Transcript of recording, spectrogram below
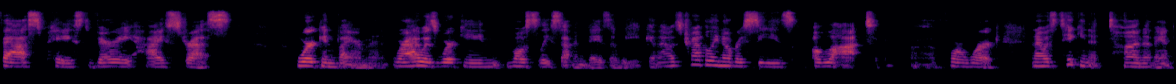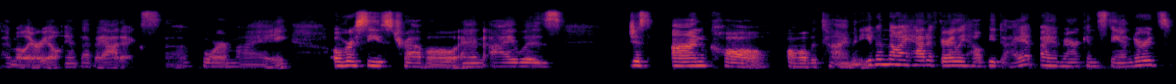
fast paced, very high stress work environment where I was working mostly seven days a week and I was traveling overseas a lot uh, for work. And I was taking a ton of anti-malarial antibiotics uh, for my overseas travel. And I was just on call all the time. And even though I had a fairly healthy diet by American standards,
